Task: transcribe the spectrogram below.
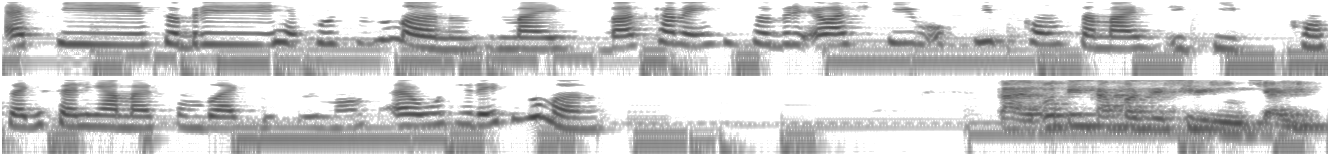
É que sobre recursos humanos, mas basicamente sobre. Eu acho que o que consta mais e que consegue se alinhar mais com Black History Month é os direitos humanos. Tá, eu vou tentar fazer esse link aí.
